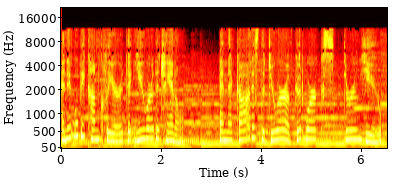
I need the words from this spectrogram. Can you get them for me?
and it will become clear that you are the channel and that God is the doer of good works through you.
